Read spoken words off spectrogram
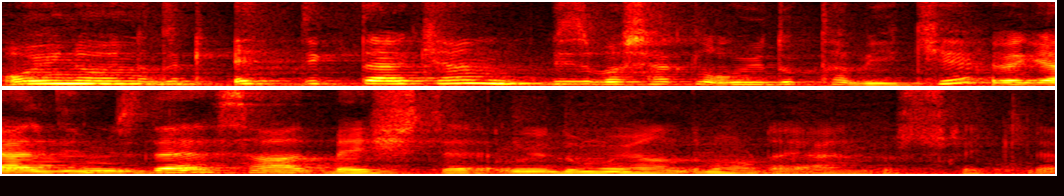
Oyun oynadık ettik derken biz Başak'la uyuduk tabii ki. Ve geldiğimizde saat 5'ti. Uyudum uyandım orada yani böyle sürekli.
